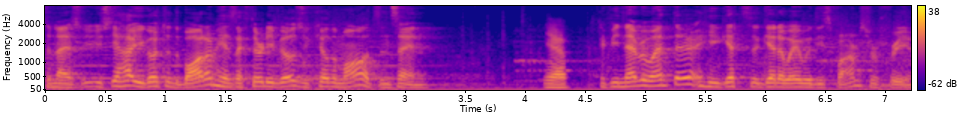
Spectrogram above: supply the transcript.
So nice. You see how you go to the bottom? He has like 30 vills. You kill them all. It's insane. Yep. If you never went there, he gets to get away with these farms for free.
